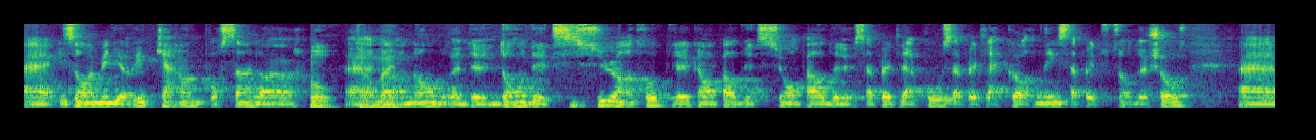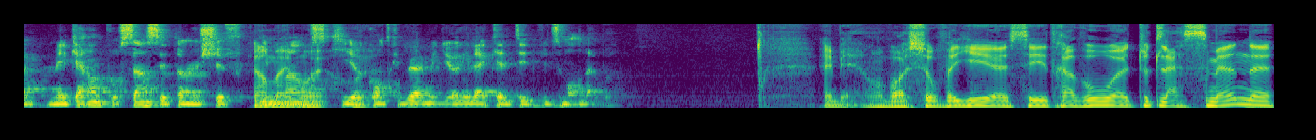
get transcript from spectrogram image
euh, ils ont amélioré de 40 leur, oh, euh, leur nombre de dons de tissus, entre autres. Là, quand on parle de tissus, on parle de ça peut être la peau, ça peut être la cornée, ça peut être toutes sortes de choses. mais 40% c'est un chiffre immense qui a contribué à améliorer la qualité de vie du monde là-bas. Eh bien, on va surveiller euh, ces travaux euh, toute la semaine.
